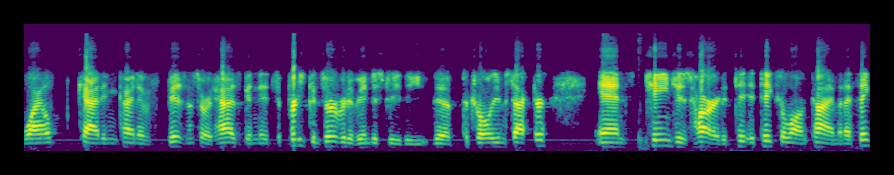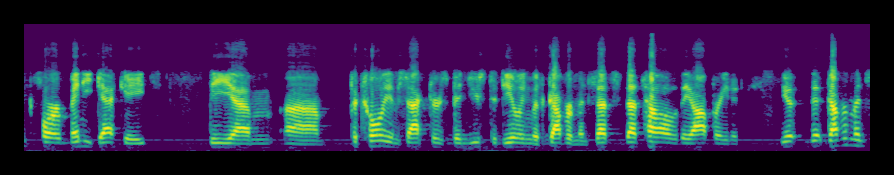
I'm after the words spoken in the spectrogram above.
wildcatting kind of business, or it has been, it's a pretty conservative industry, the the petroleum sector, and change is hard. It, t- it takes a long time, and I think for many decades, the um, uh, petroleum sector has been used to dealing with governments. That's that's how they operated. You, the governments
